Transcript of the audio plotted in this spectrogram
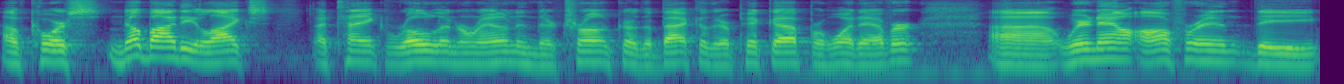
Of course, nobody likes a tank rolling around in their trunk or the back of their pickup or whatever. Uh, we're now offering the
